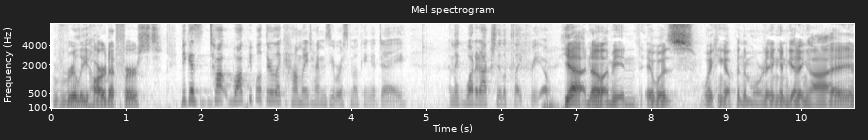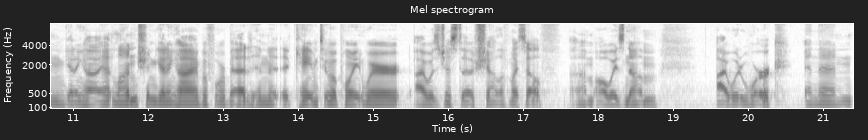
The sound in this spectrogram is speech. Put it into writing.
really hard at first. Because talk, walk people through like how many times you were smoking a day, and like what it actually looked like for you. Yeah, no, I mean, it was waking up in the morning and getting high and getting high at lunch and getting high before bed. And it, it came to a point where I was just a shell of myself, um, always numb. I would work, and then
